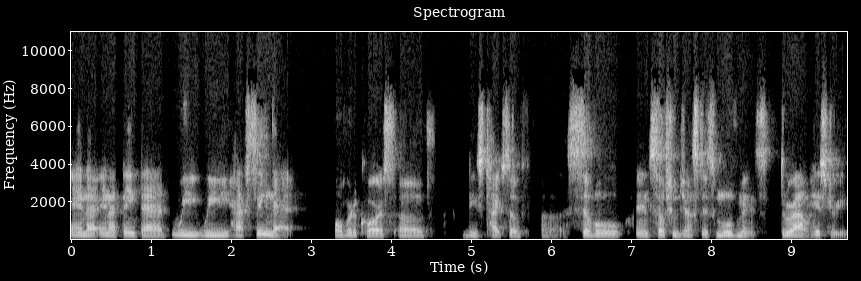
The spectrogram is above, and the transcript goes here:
and I, and I think that we we have seen that over the course of these types of uh, civil and social justice movements throughout history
